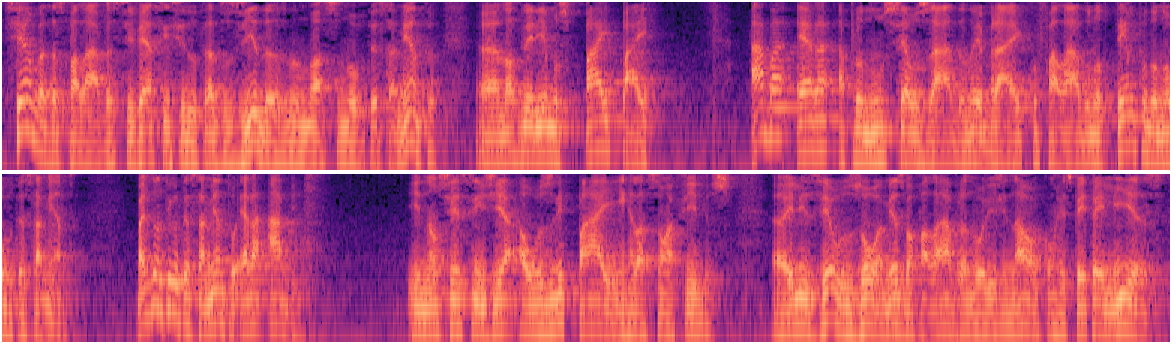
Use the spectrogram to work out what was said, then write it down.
Se ambas as palavras tivessem sido traduzidas no nosso Novo Testamento, ah, nós leríamos pai, pai. Abba era a pronúncia usada no hebraico falado no tempo do Novo Testamento. Mas no Antigo Testamento era Ab, e não se restringia ao uso de pai em relação a filhos. Ah, Eliseu usou a mesma palavra no original com respeito a Elias.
